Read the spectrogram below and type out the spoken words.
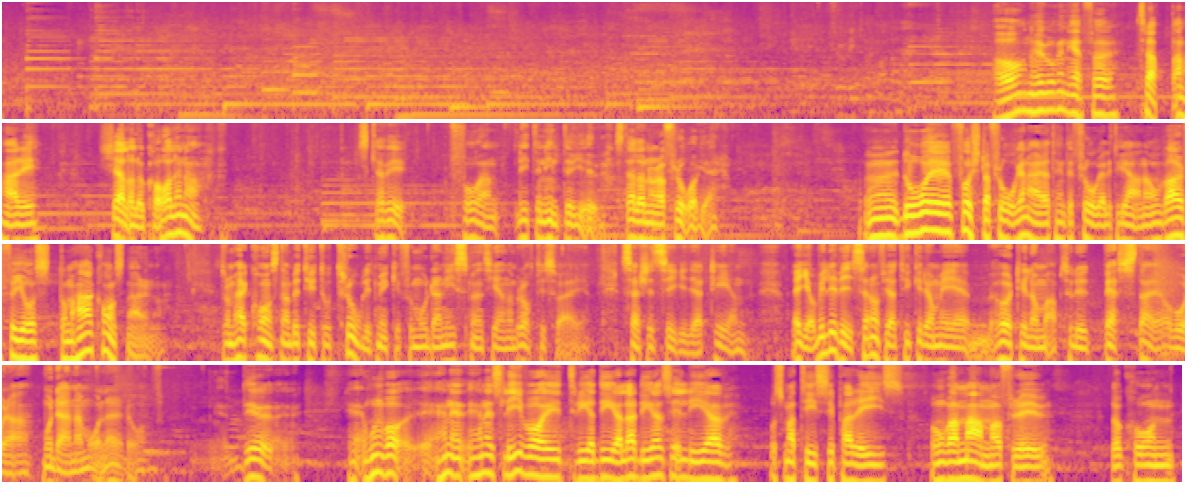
Ja, nu går vi ner för trappan här i källarlokalerna. Ska vi få en liten intervju, ställa några frågor. Eh, Då är första frågan här, jag tänkte fråga lite grann om varför just de här konstnärerna? De här konstnärerna betytt otroligt mycket för modernismens genombrott i Sverige. Särskilt Sigrid Hjertén. Ja, Jag ville visa dem för jag tycker de är, hör till de absolut bästa av våra moderna målare då. Det, hon var, henne, hennes liv var i tre delar. Dels elev hos Matisse i Paris, och hon var mamma och fru och hon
